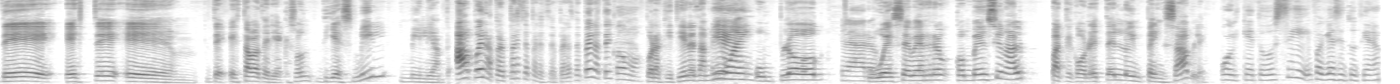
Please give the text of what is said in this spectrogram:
de, este, eh, de esta batería, que son 10.000 miliamperes. Ah, bueno, pero espérate, espérate, espérate, espérate. ¿Cómo? Por aquí tiene también Rewind. un plug Claro. USB convencional para que conecten lo impensable. Porque tú sí, porque si tú tienes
